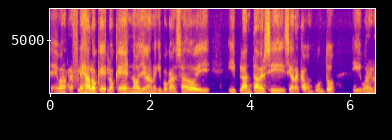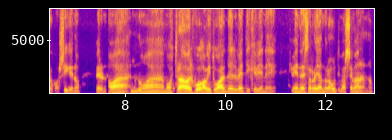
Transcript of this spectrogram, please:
eh, bueno, refleja lo que, lo que es, ¿no? Llega un equipo cansado y, y planta a ver si, si arrancaba un punto y bueno, y lo consigue, ¿no? Pero no ha, no ha mostrado el juego habitual del Betis que viene, que viene desarrollando las últimas semanas, ¿no?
